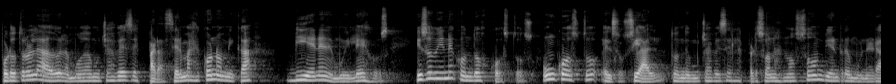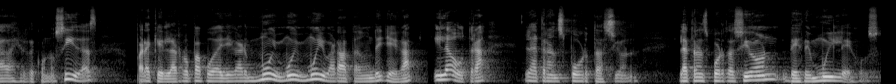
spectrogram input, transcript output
Por otro lado, la moda muchas veces, para ser más económica, viene de muy lejos. Y eso viene con dos costos. Un costo, el social, donde muchas veces las personas no son bien remuneradas y reconocidas para que la ropa pueda llegar muy, muy, muy barata donde llega. Y la otra, la transportación. La transportación desde muy lejos.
